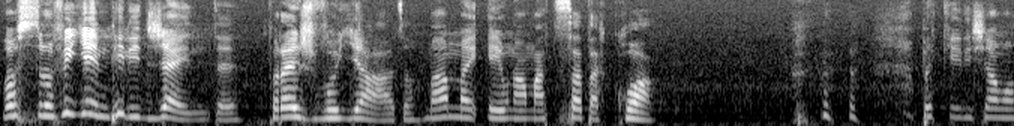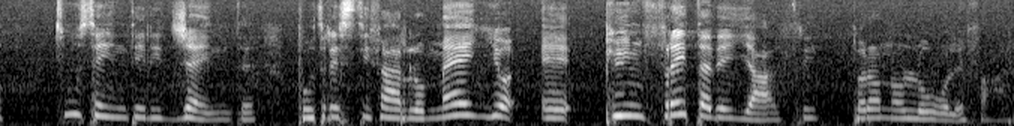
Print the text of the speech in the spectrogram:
vostro figlio è intelligente, però è svogliato, mamma è una mazzata qua. Perché diciamo tu sei intelligente, potresti farlo meglio e più in fretta degli altri, però non lo vuole fare.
